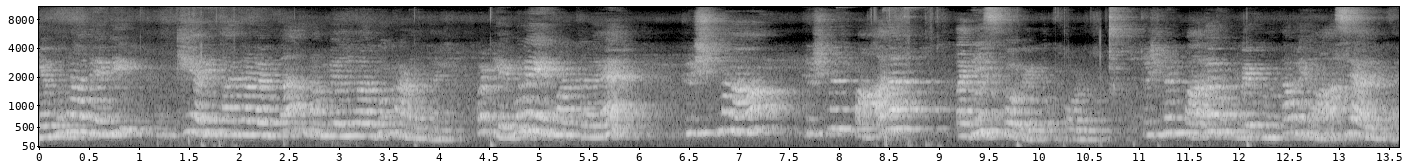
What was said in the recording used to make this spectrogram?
ಯಮುನಾ ದೇವಿ ಉಕ್ಕಿ ಹರಿತಾ ಇದ್ದಾಳೆ ಅಂತ ನಮ್ಗೆಲ್ಲರಿಗೂ ಕಾಣುತ್ತೆ. ಬಟ್ ಯಮುನೆ ಏನು ಮಾಡ್ತಾಳೆ? ಕೃಷ್ಣ, ಕೃಷ್ಣನ ಪಾದ ತಗಿಸ್ಕೋಬೇಕು ಅವಳು. ಕೃಷ್ಣನ ಪಾದ ಹೋಗ್ಬೇಕು ಅಂತ ಅವಳಿಗೆ ಆಸೆ ಆಗುತ್ತೆ.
